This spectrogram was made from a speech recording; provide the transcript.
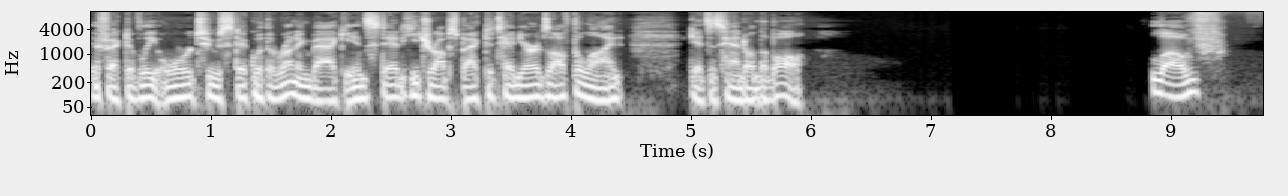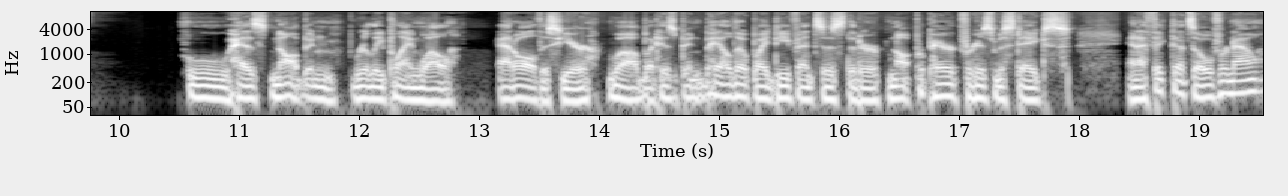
effectively or to stick with the running back. Instead, he drops back to 10 yards off the line, gets his hand on the ball. Love who has not been really playing well at all this year, well, but has been bailed out by defenses that are not prepared for his mistakes. And I think that's over now.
